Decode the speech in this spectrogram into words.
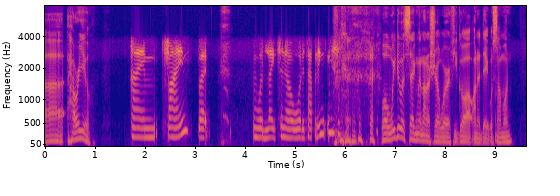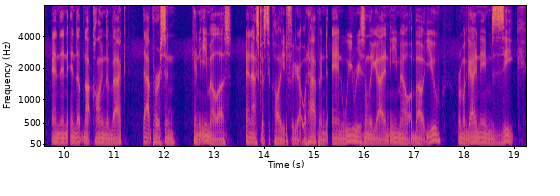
Uh, how are you? I'm fine, but would like to know what is happening. Well, we do a segment on a show where if you go out on a date with someone and then end up not calling them back, that person can email us and ask us to call you to figure out what happened. And we recently got an email about you from a guy named Zeke.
